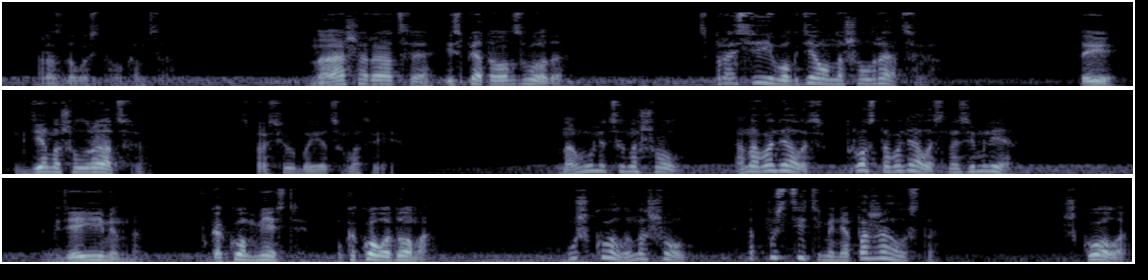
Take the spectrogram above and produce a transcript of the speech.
— раздалось того конца. «Наша рация, из пятого взвода». «Спроси его, где он нашел рацию». «Ты где нашел рацию?» — спросил боец у Матвея. «На улице нашел. Она валялась, просто валялась на земле». «Где именно? В каком месте? У какого дома?» «У школы нашел. Отпустите меня, пожалуйста». «Школа?»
